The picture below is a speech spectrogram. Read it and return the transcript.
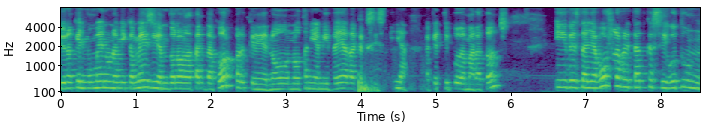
Jo en aquell moment una mica més i em dóna un atac de cor perquè no, no tenia ni idea de que existia aquest tipus de maratons. I des de llavors la veritat que ha sigut un,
